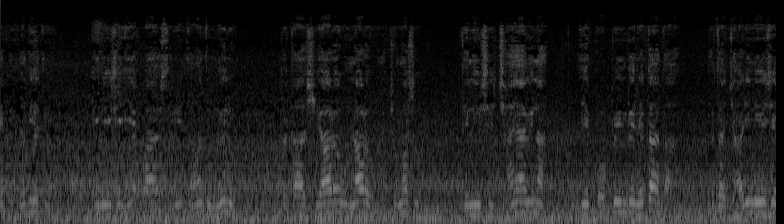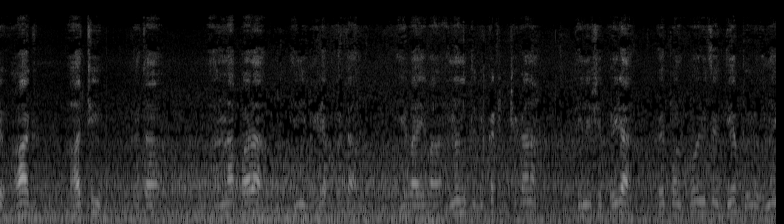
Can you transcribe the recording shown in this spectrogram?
એક નદી હતી. તેની વિશે એક વાર શરીર તણાતું મેલું તથા શિયાળો ઉનાળો ચોમાસું. તેની વિશે છાયા વિના એ કોપિંબે રહેતા હતા તથા ઝાડીની વિશે વાઘ, હાથી તથા હરણાપાળા એની ભેળે ફરતા. એવા એવા અનંત વિકટ ઠેકાણા એને છે ભર્યા. કોઈ પણ કોઈ રીતે દેહ પડ્યો નહીં.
